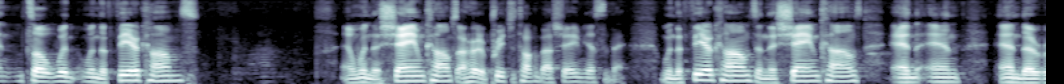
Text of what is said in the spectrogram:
and so when, when the fear comes and when the shame comes, I heard a preacher talk about shame yesterday. When the fear comes and the shame comes and, and, and, the,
